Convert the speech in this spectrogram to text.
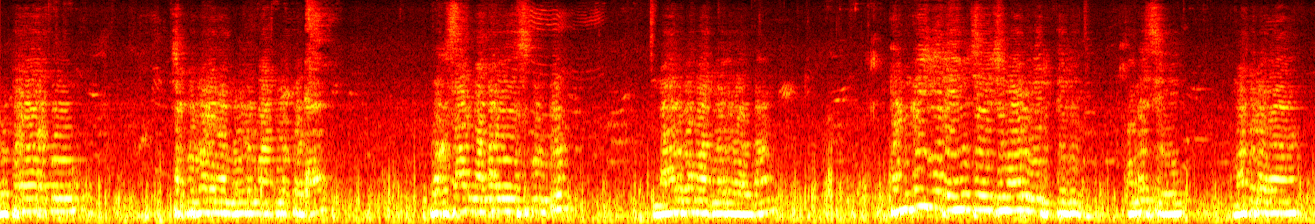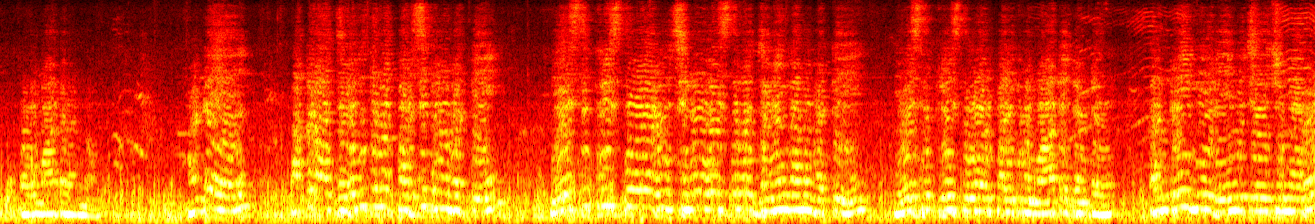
ఇప్పటి వరకు చెప్పబడిన మూడు మాటలు కూడా ఒకసారి నమోదు వేసుకుంటూ నాలుగో మాటలోకి వెళ్దాం. తండ్రి మీరు ఏమి చేయించినారు మీరు తెలియదు అనేసి మొదటగా ఒక మాట అన్నాం. అంటే అక్కడ జరుగుతున్న పరిస్థితులను బట్టి యేసుక్రీస్తు వారు చిన్న వేస్తున్న జనంగాన్ని బట్టి యేసుక్రీస్తు వారు పలికిన మాట ఏంటంటే తండ్రి మీరు ఏమి చేయుచున్నారో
